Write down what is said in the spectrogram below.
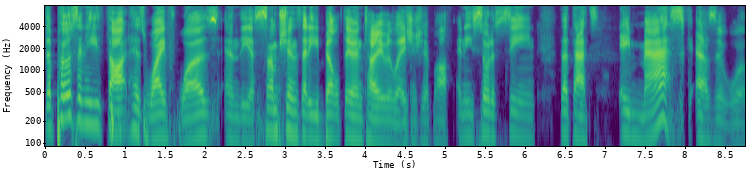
the person he thought his wife was and the assumptions that he built their entire relationship off and he's sort of seeing that that's a mask as it were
